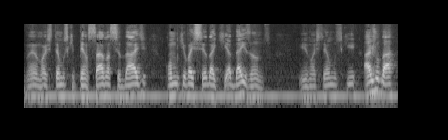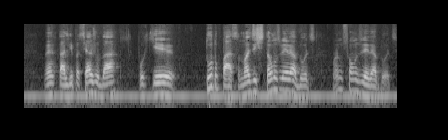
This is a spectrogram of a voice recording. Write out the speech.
Né? Nós temos que pensar na cidade como que vai ser daqui a 10 anos. E nós temos que ajudar né? Tá ali para se ajudar, porque tudo passa. Nós estamos vereadores, nós não somos vereadores.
